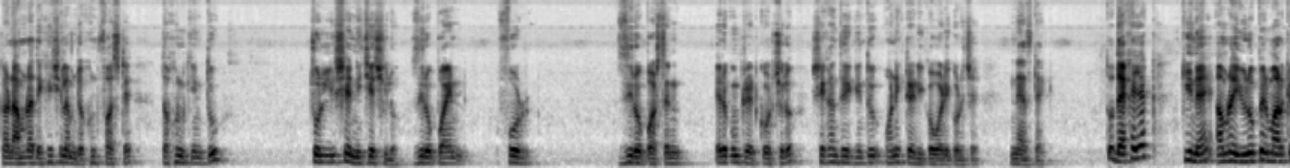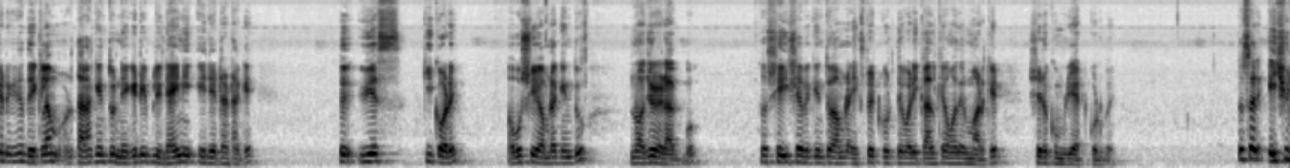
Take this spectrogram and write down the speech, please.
কারণ আমরা দেখেছিলাম যখন ফার্স্টে তখন কিন্তু চল্লিশের নিচে ছিল zero point four zero percent এরকম ট্রেড করছিল। সেখান থেকে কিন্তু অনেকটা রিকভারি করেছে ন্যাসড্যাক তো দেখা যাক কী নেয়। আমরা ইউরোপের মার্কেটে দেখলাম, তারা কিন্তু নেগেটিভলি নেয়নি এই ডেটাটাকে তো ইউএস কী করে? অবশ্যই আমরা কিন্তু নজরে রাখব। তো সেই হিসাবে কিন্তু আমরা এক্সপেক্ট করতে পারি কালকে আমাদের মার্কেট সেরকম রিয়াক্ট করবে। তো স্যার এই ছিল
